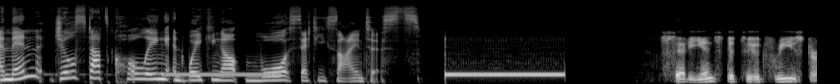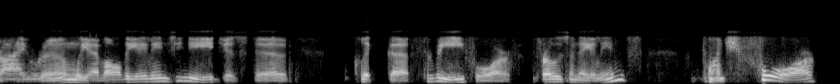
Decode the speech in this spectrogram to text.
And then Jill starts calling and waking up more SETI scientists. SETI Institute freeze dry room. We have all the aliens you need. Just uh, click uh, three for frozen aliens, punch four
